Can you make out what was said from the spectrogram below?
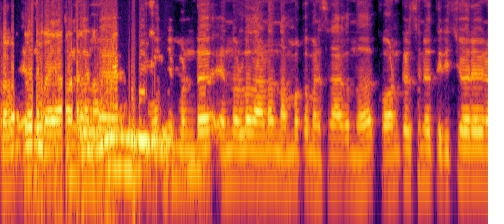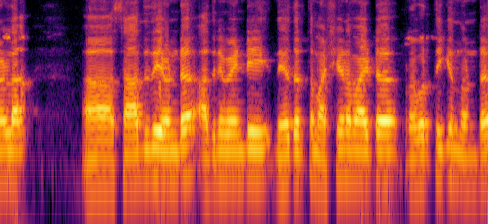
പ്രവർത്തകർ നമ്മൾ എന്നുള്ളതാണ് നമുക്ക് മനസ്സിലാകുന്നത്. കോൺഗ്രസിന് തിരിച്ചുവരവിനുള്ള വരവിനുള്ള സാധ്യതയുണ്ട്. അതിനുവേണ്ടി നേതൃത്വം അക്ഷീണമായിട്ട് പ്രവർത്തിക്കുന്നുണ്ട്.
